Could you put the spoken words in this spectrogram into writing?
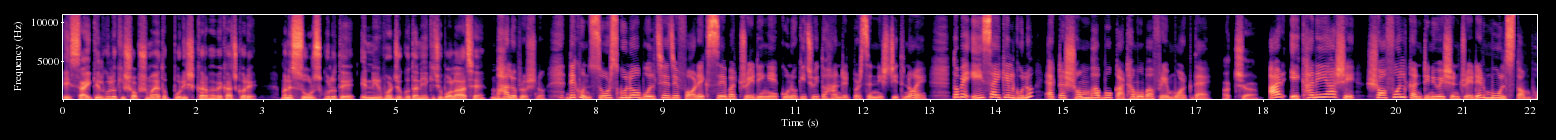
এই সাইকেলগুলো কি সবসময় এত পরিষ্কারভাবে কাজ করে? মানে সোর্সগুলোতে এর নির্ভরযোগ্যতা নিয়ে কিছু বলা আছে? ভালো প্রশ্ন। দেখুন সোর্সগুলোও বলছে যে ফরেক্সে বা ট্রেডিংয়ে কোনো কিছুই তো হান্ড্রেড পার্সেন্ট নিশ্চিত নয়। তবে এই সাইকেলগুলো একটা সম্ভাব্য কাঠামো বা ফ্রেমওয়ার্ক দেয়। আচ্ছা। আর এখানেই আসে সফল কন্টিনিউয়েশন ট্রেডের মূল স্তম্ভ।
